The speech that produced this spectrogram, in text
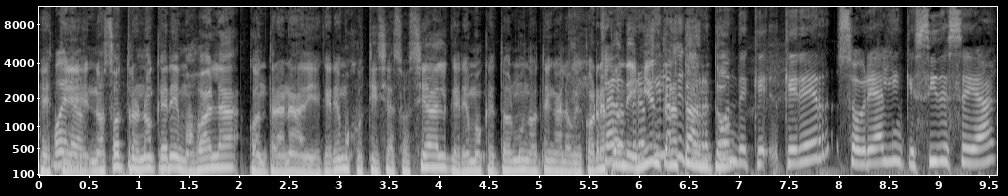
Este, Bueno. Nosotros no queremos bala contra nadie, queremos justicia social, queremos que todo el mundo tenga lo que Claro, corresponde pero y mientras ¿qué es lo que tanto corresponde? Que- querer sobre alguien que sí desea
